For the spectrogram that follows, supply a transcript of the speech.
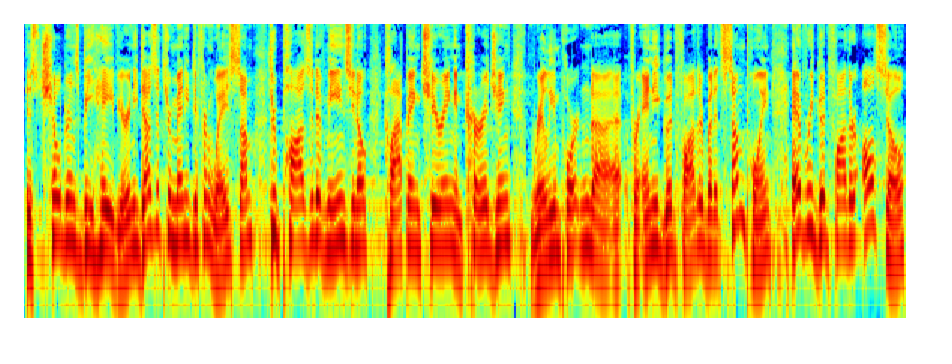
his children's behavior, and he does it through many different ways. Some through positive means, you know, clapping, cheering, encouraging, really important uh, uh, for any good father. But at some point, every good father also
